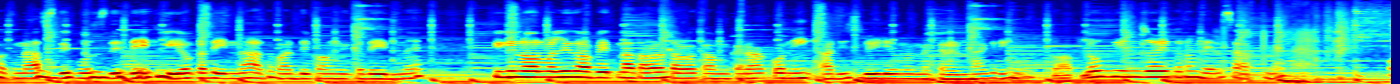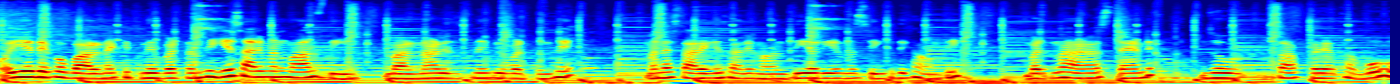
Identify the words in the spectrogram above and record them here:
हक नाच दी पूछ दी देख लियो, कदे इतना हाथ मार दे पाऊँगी, कदे इतने। क्योंकि नॉर्मली तो आप इतना तड़ा तड़ा काम करा को नहीं और इस वीडियो में मैं करना रही हूँ। तो आप लोग भी इंजॉय करो मेरे साथ में। और ये देखो बारना कितने बर्तन थे। ये सारे मैंने मांझ दिए बारना वाले जितने भी बर्तन थे, मैंने सारे के सारे मांझ दिए और ये मैं सिंक दिखाऊँ थी। बर्तन स्टैंड जो साफ़ कराया था वो।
